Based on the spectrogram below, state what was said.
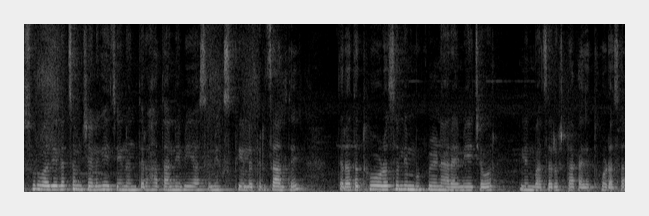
सुरुवातीला चमच्याने घ्यायचे नंतर हाताने बी असं मिक्स केलं तरी चालते तर आता थोडंसं लिंबू पिळणार आहे मी याच्यावर. लिंबाचा रस टाकायचा थोडासा.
